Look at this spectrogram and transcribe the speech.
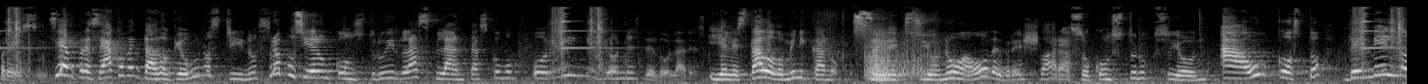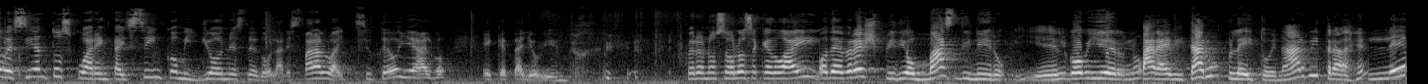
precio. Siempre se ha comentado que unos chinos propusieron construir las plantas como por mil millones de dólares. Y el Estado dominicano seleccionó a Odebrecht para su construcción a un costo de 1.945 millones de dólares. Páralo ahí. Si usted oye algo, es que está lloviendo. Pero no solo se quedó ahí. Odebrecht pidió más dinero y el gobierno, para evitar un pleito en arbitraje, le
